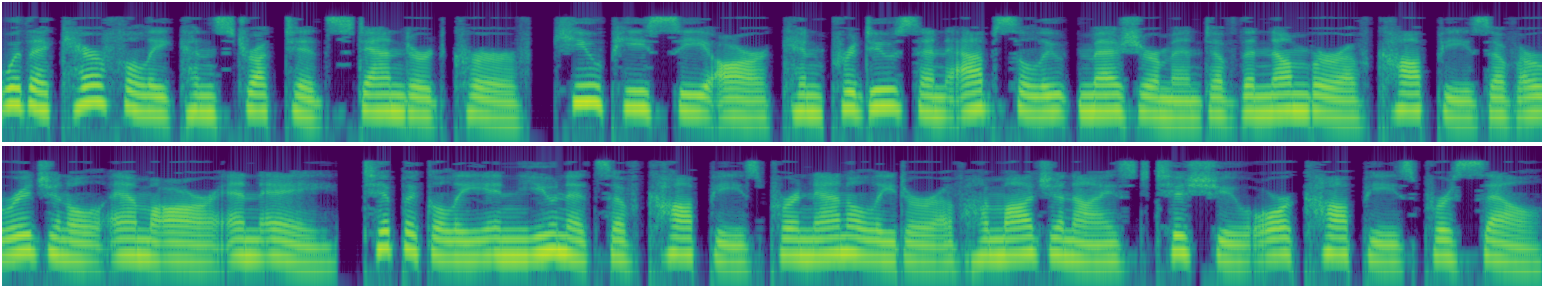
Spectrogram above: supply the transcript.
With a carefully constructed standard curve, qPCR can produce an absolute measurement of the number of copies of original mRNA, typically in units of copies per nanoliter of homogenized tissue or copies per cell.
